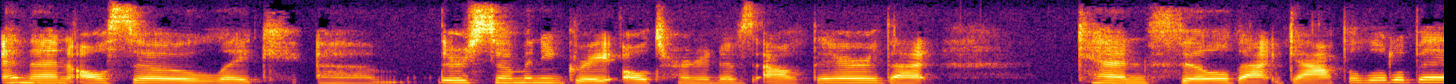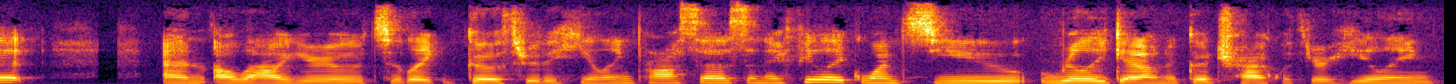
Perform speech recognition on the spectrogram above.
and then also, like, um, there's so many great alternatives out there that can fill that gap a little bit and allow you to like go through the healing process. And I feel like once you really get on a good track with your healing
